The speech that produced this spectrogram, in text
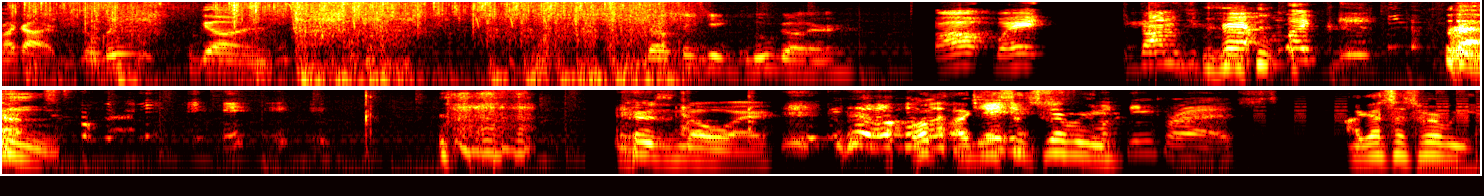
I got glue gun. Don't think he glue gunner. Oh wait, Don, you like. There's no way. no, Well, my I guess that's where we- fucking crashed. I guess that's where we end.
